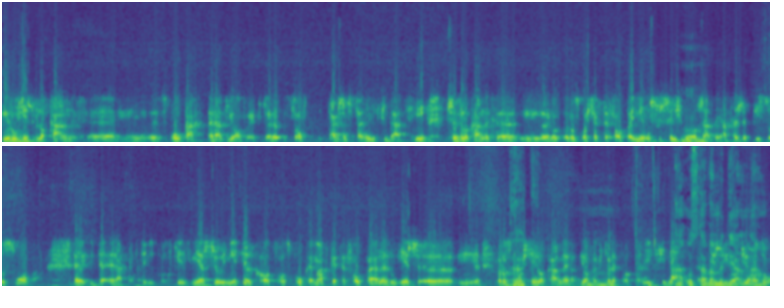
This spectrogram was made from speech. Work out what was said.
i również w lokalnych e, spółkach radiowych, które są także w stanie likwidacji, czy w lokalnych e, rozgłościach TVP nie usłyszeliśmy o mm. żadnej aferze PiSu słowa. E, I te raporty Nikowskie zmiażdżyły nie tylko tą spółkę matkę TVP, ale również e, rozgłośnie tak. lokalne, radiowe, mm. które są w stanie likwidacji. A ustawa medialna? Tą,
